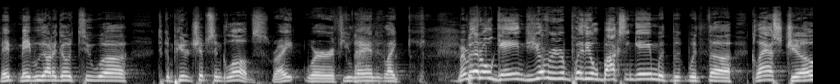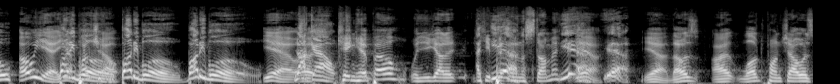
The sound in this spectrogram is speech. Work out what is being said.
Maybe, maybe we ought to go to uh, to computer chips and gloves, right? Where if you landed like, remember that old game? Did you ever, ever play the old boxing game with with uh, Glass Joe? Oh, yeah, body yeah, blow, Punch Out. body blow, body blow. Yeah, uh, knockout. King Hippo when you got to keep yeah. in the stomach. Yeah, yeah. yeah. That was I loved Punch Out. Was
